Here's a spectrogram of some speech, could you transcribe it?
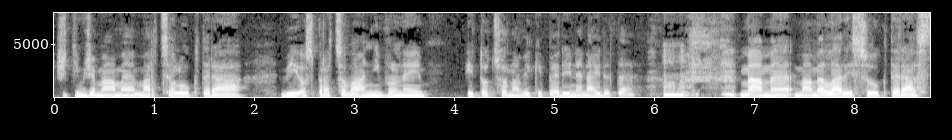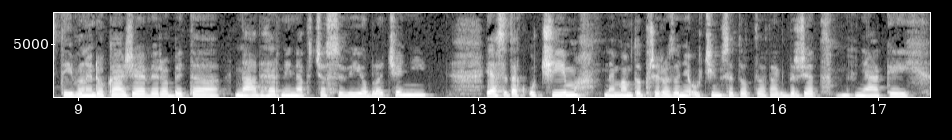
že tím, že máme Marcelu, která ví o zpracování vlny i to, co na Wikipedii nenajdete. Mm-hmm. máme, máme Larisu, která z té vlny dokáže vyrobit eh, nádherný nadčasový oblečení. Já se tak učím, nemám to přirozeně, učím se to, to tak držet v nějakých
